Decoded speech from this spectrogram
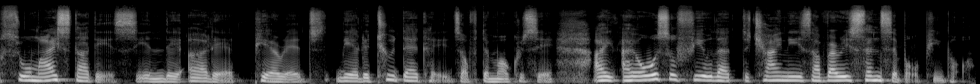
through my studies in the early period, nearly two decades of democracy, I, I also feel that the Chinese are very sensible people.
